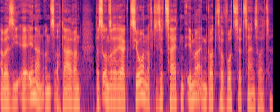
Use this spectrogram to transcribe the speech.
Aber sie erinnern uns auch daran, dass unsere Reaktion auf diese Zeiten immer in Gott verwurzelt sein sollte.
